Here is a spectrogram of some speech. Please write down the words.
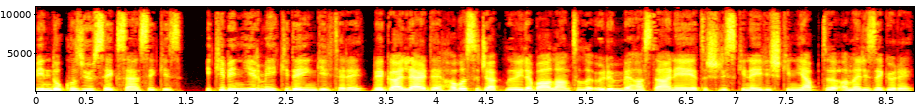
1988 2022'de İngiltere ve Galler'de hava sıcaklığıyla bağlantılı ölüm ve hastaneye yatış riskine ilişkin yaptığı analize göre,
